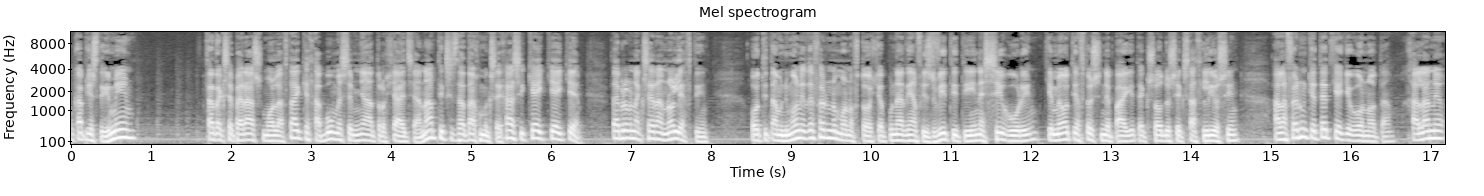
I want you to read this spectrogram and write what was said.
κάποια στιγμή θα τα ξεπεράσουμε όλα αυτά και θα μπούμε σε μια τροχιά έτσι ανάπτυξης, θα τα έχουμε ξεχάσει και, και, και. Θα έπρεπε να ξέραν όλοι αυτοί ότι τα μνημόνια δεν φέρνουν μόνο φτώχεια που είναι αδιαμφισβήτητη, είναι σίγουρη και με ό,τι αυτό συνεπάγεται, εξόντωση, εξαθλίωση, αλλά φέρνουν και τέτοια γεγονότα. Χαλάνε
